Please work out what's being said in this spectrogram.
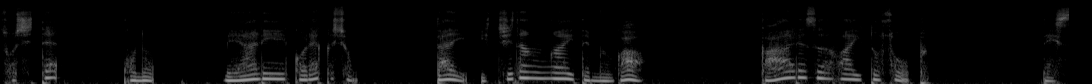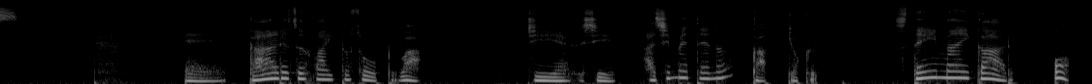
そしてこのメアリーコレクション第1弾アイテムがガールズファイトソープです、えー、ガールズファイトソープは GFC 初めての楽曲 Stay My Girl を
